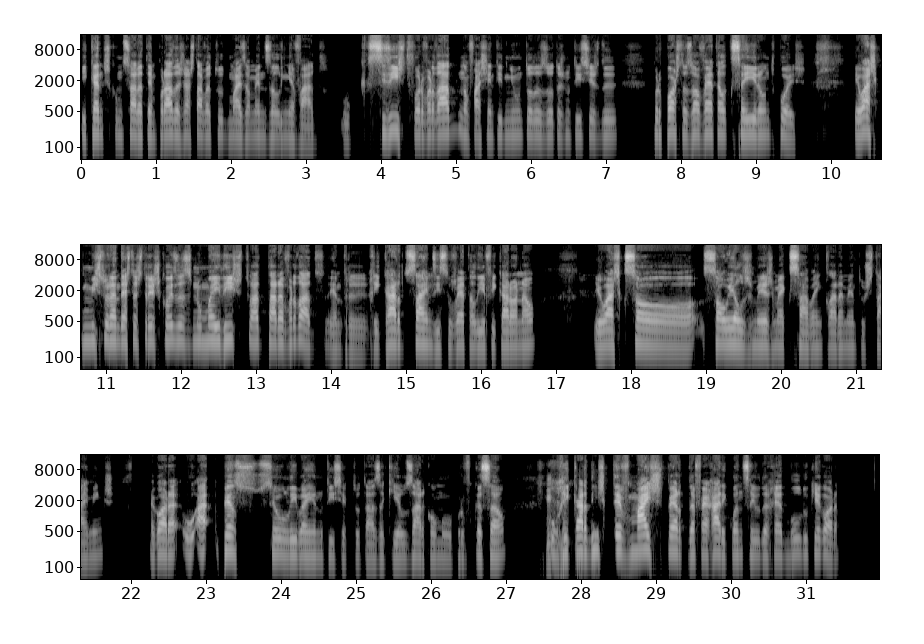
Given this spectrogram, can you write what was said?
e que antes de começar a temporada já estava tudo mais ou menos alinhavado. O que, se isto for verdade, não faz sentido nenhum todas as outras notícias de propostas ao Vettel que saíram depois. Eu acho que misturando estas três coisas, no meio disto há de estar a verdade. Entre Ricardo Sainz e se o Vettel ia ficar ou não, eu acho que só, só eles mesmo é que sabem claramente os timings. Agora, o, ah, penso, se eu li bem a notícia que tu estás aqui a usar como provocação, o Ricardo diz que esteve mais perto da Ferrari quando saiu da Red Bull do que agora.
